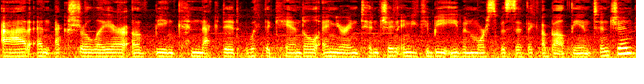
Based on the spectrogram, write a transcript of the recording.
add an extra layer of being connected with the candle and your intention and you can be even more specific about the intention.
